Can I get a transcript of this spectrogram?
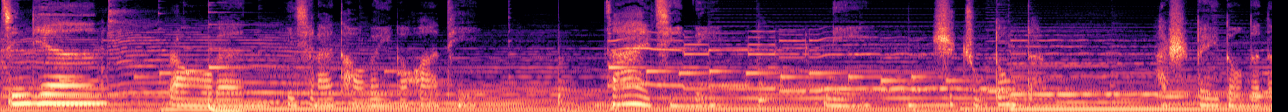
今天，让我们一起来讨论一个话题：在爱情里，你是主动的还是被动的呢？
